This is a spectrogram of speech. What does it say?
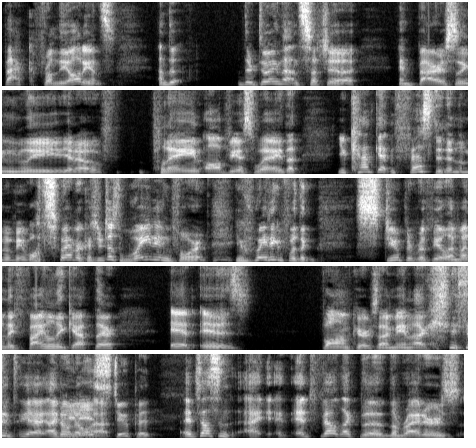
back from the audience. And the, they're doing that in such a embarrassingly, you know, plain, obvious way that you can't get infested in the movie whatsoever because you're just waiting for it. You're waiting for the stupid reveal, and when they finally get there, it is bonkers. I mean, like, yeah, I don't it know. It is uh, stupid. It doesn't. I, it, felt like the the writers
